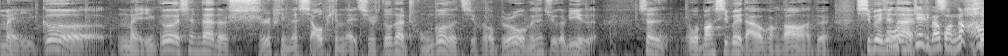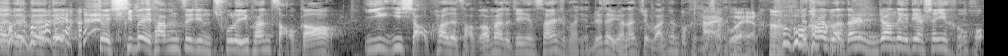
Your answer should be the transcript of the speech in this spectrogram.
每一个每一个现在的食品的小品类，其实都在重构的机会。我比如我给你举个例子，像我帮西贝打个广告啊，对，西贝现在我这里边广告好对对对对对，西贝他们最近出了一款枣糕。一一小块的枣糕卖了接近三十块钱，这在原来就完全不可能想象，太贵了。这太贵了。但是你知道那个店生意很火，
